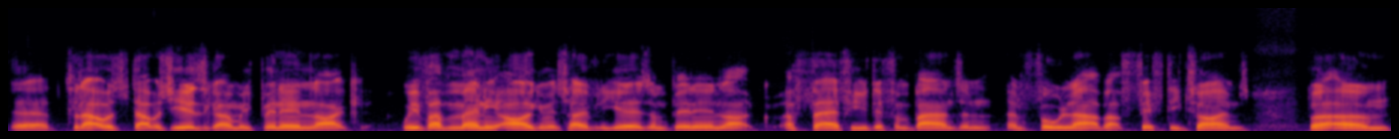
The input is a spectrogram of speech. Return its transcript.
Yeah. So that was that was years ago, and we've been in like we've had many arguments over the years, and been in like a fair few different bands, and and fallen out about fifty times. But um,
